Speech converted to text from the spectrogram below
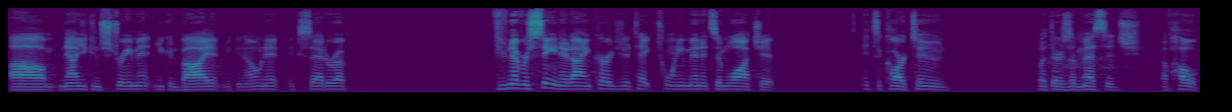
Um, now you can stream it, you can buy it, you can own it, etc. If you've never seen it, I encourage you to take 20 minutes and watch it. It's a cartoon, but there's a message of hope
